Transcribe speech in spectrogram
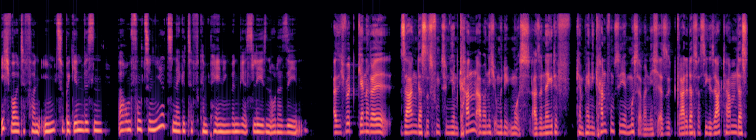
Ich wollte von ihm zu Beginn wissen, warum funktioniert Negative Campaigning, wenn wir es lesen oder sehen? Also ich würde generell sagen, dass es funktionieren kann, aber nicht unbedingt muss. Also Negative Campaigning kann funktionieren, muss aber nicht. Also gerade das, was Sie gesagt haben, dass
